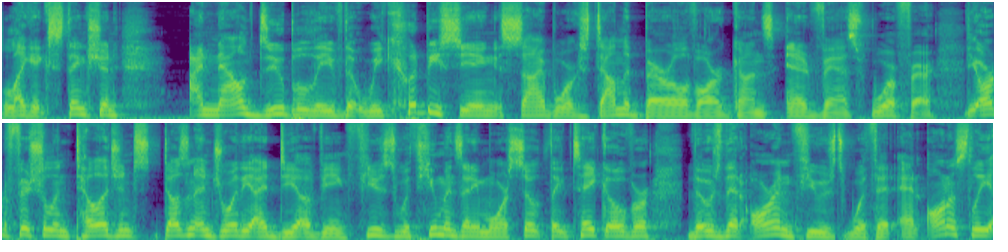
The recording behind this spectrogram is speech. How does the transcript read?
like Extinction, I now do believe that we could be seeing cyborgs down the barrel of our guns in advanced warfare. The artificial intelligence doesn't enjoy the idea of being fused with humans anymore, so they take over those that are infused with it, and honestly,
